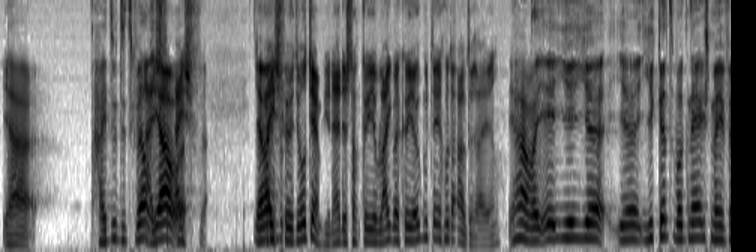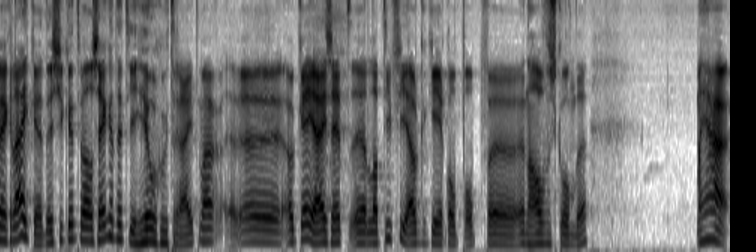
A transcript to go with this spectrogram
Ja, hij doet het Hij is, Ja, hij is, ja, hij is virtual champion, hè? dus dan kun je blijkbaar kun je ook meteen goed auto rijden. Ja, maar je, je, je, je, je kunt hem ook nergens mee vergelijken. Dus je kunt wel zeggen dat hij heel goed rijdt. Maar eh, oké, hij zet eh, Latifi elke keer op, op eh, een halve seconde. Maar ja,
